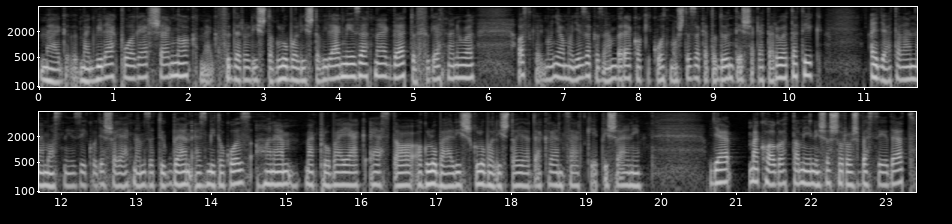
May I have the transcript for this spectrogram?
meg, meg világpolgárságnak, meg föderalista, globalista világnézetnek, de ettől függetlenül azt kell, hogy mondjam, hogy ezek az emberek, akik ott most ezeket a döntéseket erőltetik, egyáltalán nem azt nézik, hogy a saját nemzetükben ez mit okoz, hanem megpróbálják ezt a, a globális, globalista érdekrendszert képviselni. Ugye meghallgattam én is a soros beszédet,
